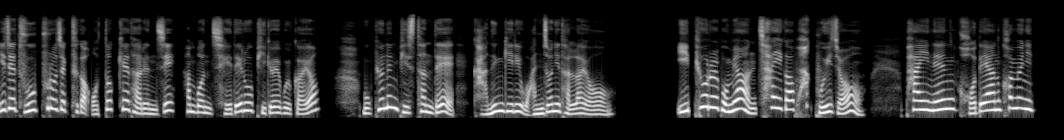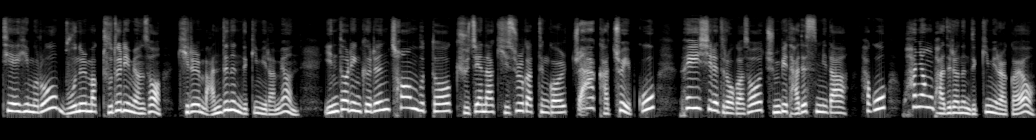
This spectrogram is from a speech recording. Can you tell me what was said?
이제 두 프로젝트가 어떻게 다른지 한번 제대로 비교해 볼까요? 목표는 비슷한데 가는 길이 완전히 달라요. 이 표를 보면 차이가 확 보이죠? 파이는 거대한 커뮤니티의 힘으로 문을 막 두드리면서 길을 만드는 느낌이라면 인터링클은 처음부터 규제나 기술 같은 걸 쫙 갖춰 입고 회의실에 들어가서 준비 다 됐습니다 하고 환영받으려는 느낌이랄까요?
